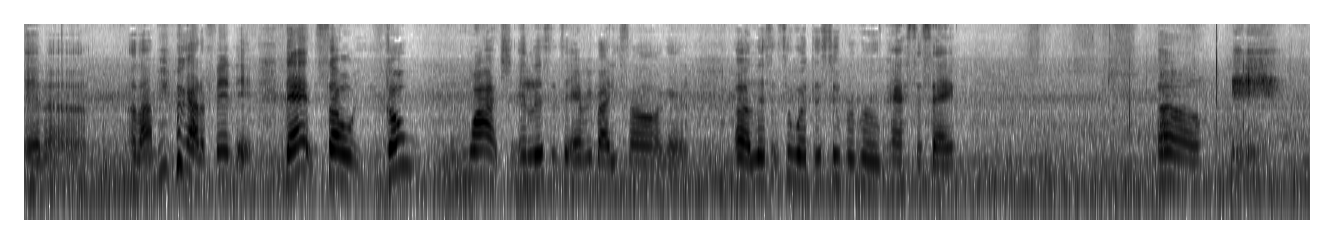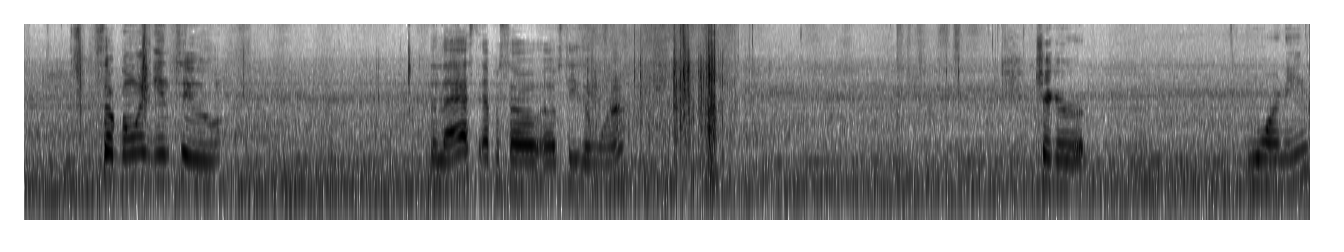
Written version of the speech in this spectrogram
and uh, a lot of people got offended. That so go watch and listen to everybody's song and uh, listen to what this super group has to say. Um, so going into the last episode of season one, trigger warning.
